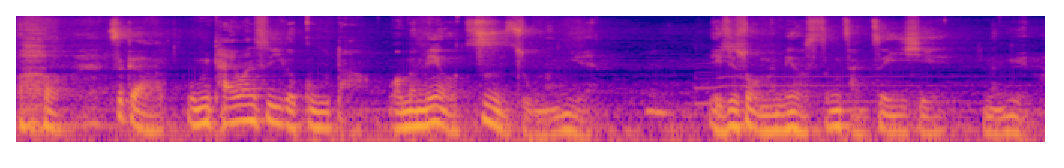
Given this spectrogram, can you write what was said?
哦，这个啊，我们台湾是一个孤岛。我们没有自主能源，嗯也就是说，我们没有生产这一些能源嘛，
